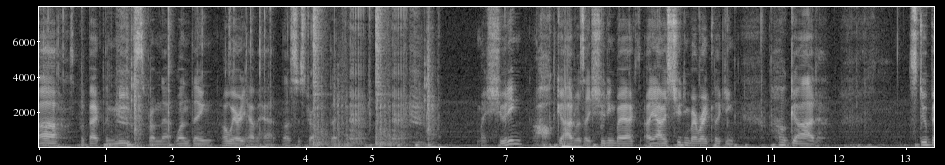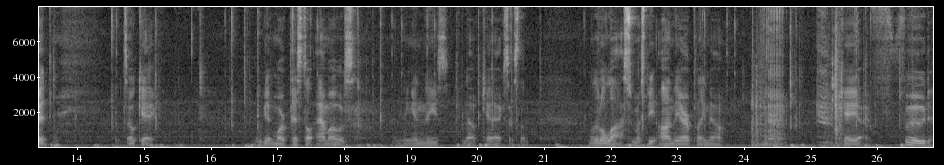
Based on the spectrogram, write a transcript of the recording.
Uh, let's put back the meats from that one thing. Oh, we already have a hat. Let's just drop it then. Am I shooting? Oh god, was I shooting by accident? Oh yeah, I was shooting by right-clicking. Oh god. Stupid. It's okay. We'll get more pistol ammos. Anything in these? No, can't access them. I'm a little lost. We must be on the airplane now. Okay, food.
